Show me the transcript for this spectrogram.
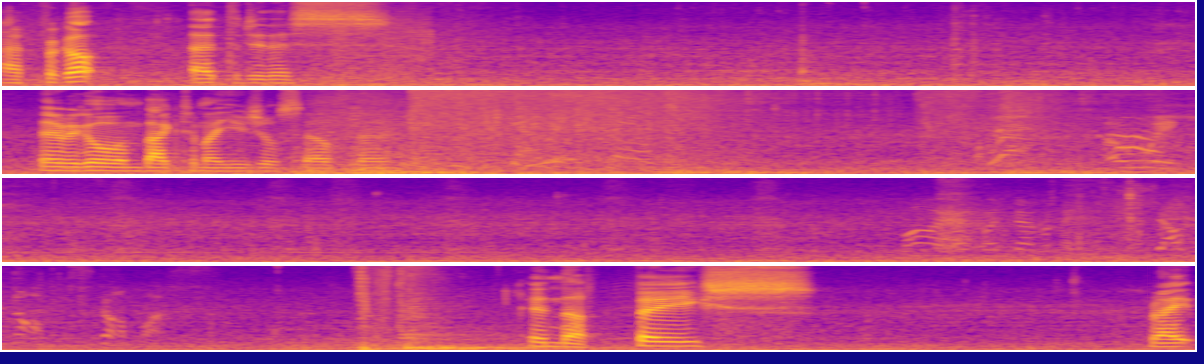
I forgot had to do this. There we go, I'm back to my usual self now. In the face! Right,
